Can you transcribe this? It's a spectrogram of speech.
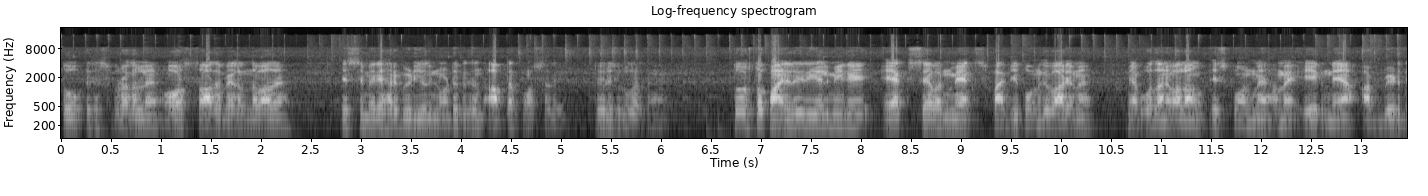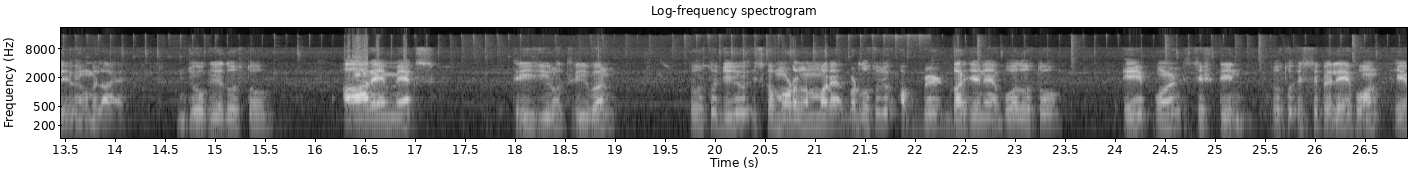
तो इसे सब्सक्राइब कर लें और साथ में बैगल दबा दें, जिससे मेरे हर वीडियो की नोटिफिकेशन आप तक पहुँच सके। तो चलिए शुरू करते हैं। तो दोस्तों फाइनली रियल मी के X seven Max five phone के बारे में मैं आपको बताने वाला हूँ। इस फ़ोन में हमें एक नया अपडेट देखने को मिला है, जो कि है दोस्तों R M X three zero three one तो दोस्तों जो जो इसका मॉडल नंबर है बट दोस्तों, जो अपडेट वर्जन है, वो है दोस्तों ए पॉइंट सिक्सटीन दोस्तों, इससे पहले ये फ़ोन ए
